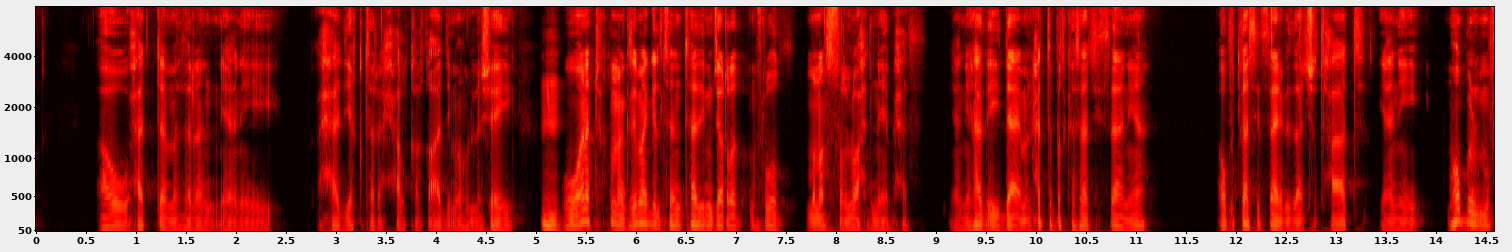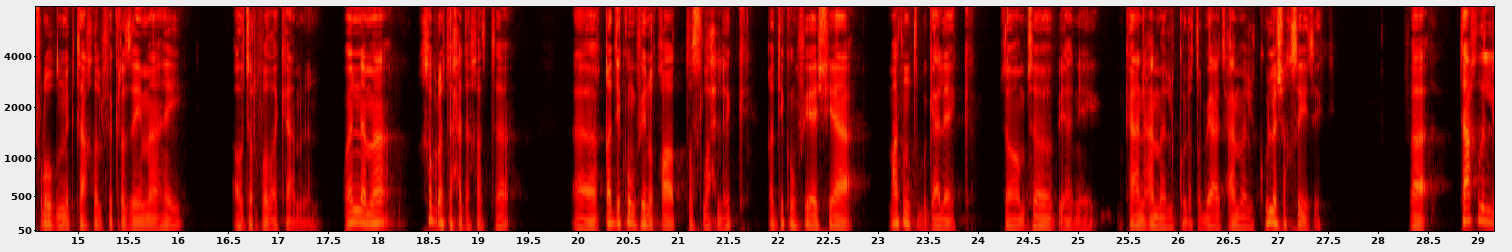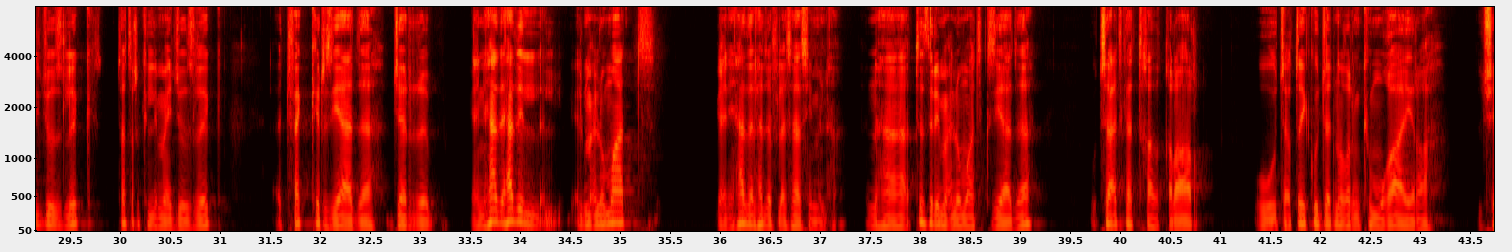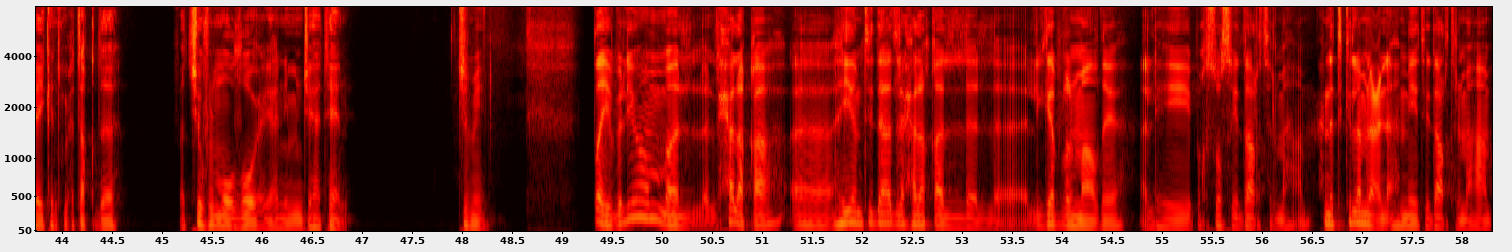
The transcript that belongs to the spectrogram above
أو حتى مثلا يعني أحد يقترح حلقة قادمة ولا شيء. وأنا أتفق معك زي ما قلت أنت هذه مجرد مفروض منصة للواحد إنه يبحث. يعني هذه دائما حتى بودكاستاتي الثانية أو بودكاستي الثاني بالذات شطحات يعني ما هو بالمفروض إنك تأخذ الفكرة زي ما هي أو ترفضها كاملا. وإنما خبرة أحد أخذتها آه، قد يكون في نقاط تصلح لك قد يكون في أشياء ما تنطبق عليك سواء بسبب يعني مكان عملك ولا طبيعة عملك ولا شخصيتك. فتأخذ اللي يجوز لك تترك اللي ما يجوز لك تفكر زيادة تجرب. يعني هذه هذه المعلومات يعني هذا الهدف الأساسي منها إنها تثري معلوماتك زيادة وتساعدك اتخاذ قرار وتعطيك وجهة نظر يمكن مغايرة لشيء كنت معتقده فتشوف الموضوع يعني من جهتين. جميل. طيب اليوم الحلقة آه، هي امتداد للحلقة اللي قبل الماضية اللي هي بخصوص إدارة المهام. إحنا تكلمنا عن أهمية إدارة المهام.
